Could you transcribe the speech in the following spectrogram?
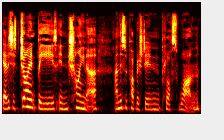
Yeah, this is giant bees in China, and this was published in PLOS One.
